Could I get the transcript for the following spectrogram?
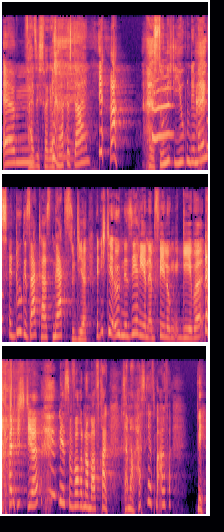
Ähm, Falls ich es vergessen habe bis dahin. Hattest du nicht die Jugenddemenz? wenn du gesagt hast, merkst du dir, wenn ich dir irgendeine Serienempfehlung gebe, dann kann ich dir nächste Woche nochmal fragen. Sag mal, hast du jetzt mal angefangen? Nee,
